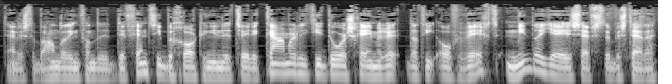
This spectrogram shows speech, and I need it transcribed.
Tijdens de behandeling van de defensiebegroting in de Tweede Kamer liet hij doorschemeren dat hij overweegt minder JSF's te bestellen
